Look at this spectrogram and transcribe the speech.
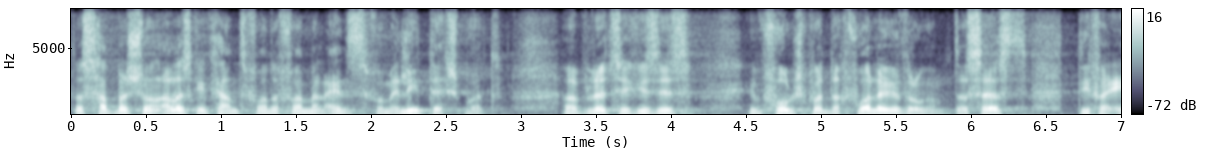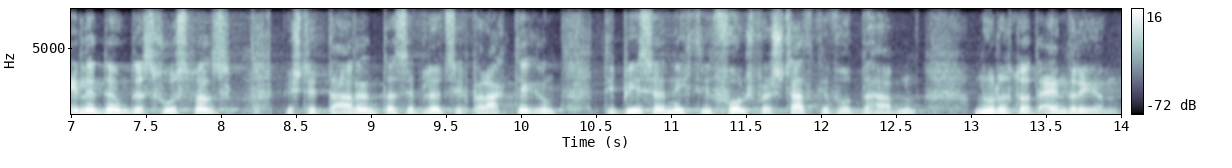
das hat man schon alles gekannt von der Formel 1, vom Elitesport. Aber plötzlich ist es im Volkssport nach vorne gedrungen. Das heißt, die Verelendung des Fußballs besteht darin, dass sie plötzlich Praktiken, die bisher nicht im Volkssport stattgefunden haben, nur noch dort eindringen.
